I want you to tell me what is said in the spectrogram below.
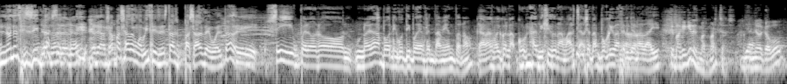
no necesitas... No, no, no, no. O sea, ¿os ha pasado como bicis de estas pasadas de vuelta? De- Sí, sí, pero no, no era tampoco ningún tipo de enfrentamiento, ¿no? Que además voy con, la- con una bici de una marcha, o sea, tampoco iba a hacer yo nada ahí. ¿Que ¿Para qué quieres más marchas? Al Ya. fin y al cabo,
